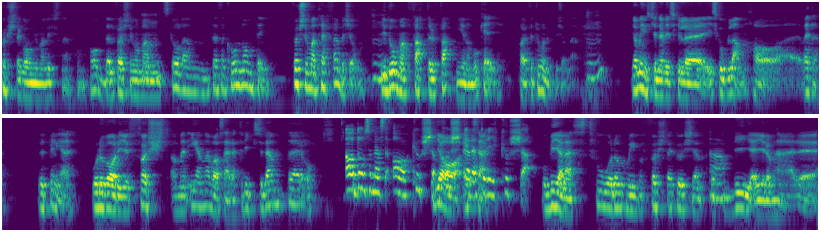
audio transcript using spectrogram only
första gången man lyssnar på en podd eller första gången man Mm. hålla en presentation, någonting. Första gången man träffar en person, Mm. det är då man fattar uppfattningen om okej, har jag förtroende för personen? Mm. Jag minns ju när vi skulle i skolan ha, eh, vad heter det, utbildningar. Och då var det ju först, ja men ena var så här retorikstudenter och, Ja, de som läste A-kursen, Ja, första exakt. retorikkursen. och vi har läst två och de kom in på första kursen och Ja. vi är ju de här, eh,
